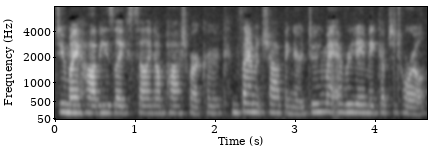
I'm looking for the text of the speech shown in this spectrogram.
do my hobbies like selling on Poshmark or consignment shopping or doing my everyday makeup tutorial,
